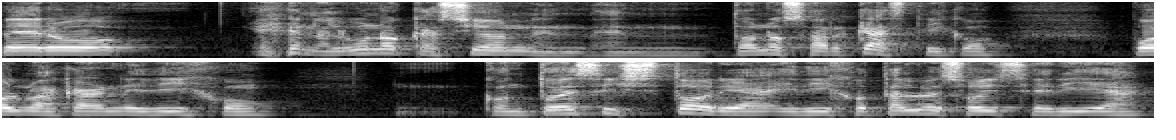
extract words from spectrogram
Pero en alguna ocasión, en, tono sarcástico, Paul McCartney dijo, contó esa historia y dijo, tal vez hoy sería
